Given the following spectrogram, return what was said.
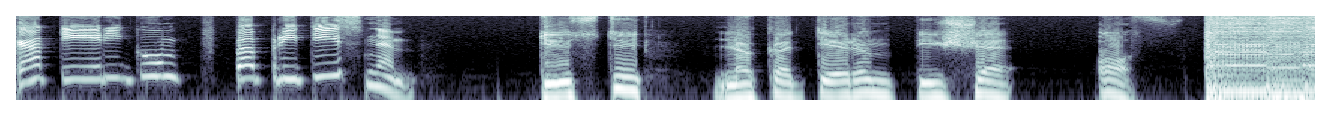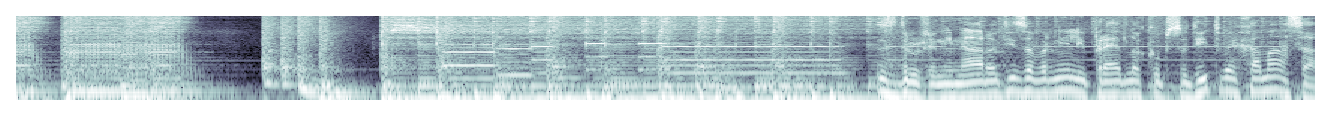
Kateri gumb pa pritisnem? Tisti, na katerem piše OF. Združeni narodi zavrnili predlog obsoditve Hamasa.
